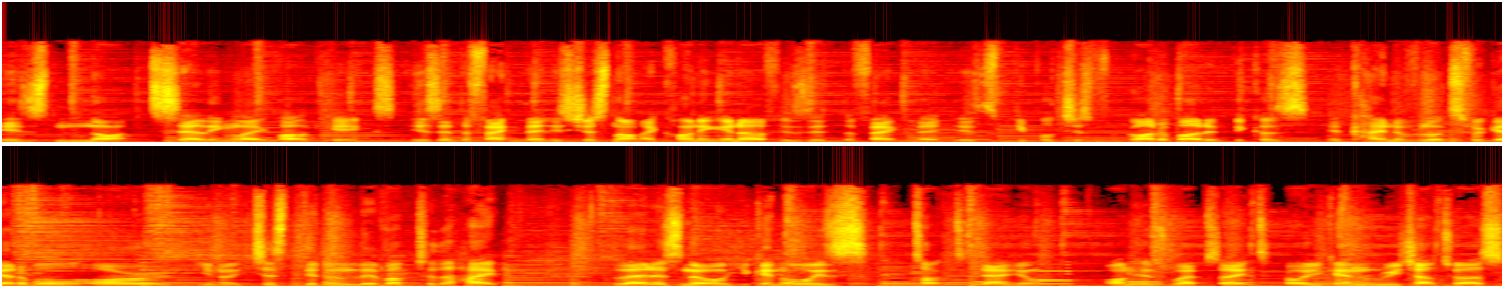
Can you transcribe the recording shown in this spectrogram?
is not selling like hotcakes. Is it the fact that it's just not iconic enough? Is it the fact that it's people just forgot about it because it kind of looks forgettable, or you know, it just didn't live up to the hype? Let us know. You can always talk to Daniel on his website, or you can reach out to us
